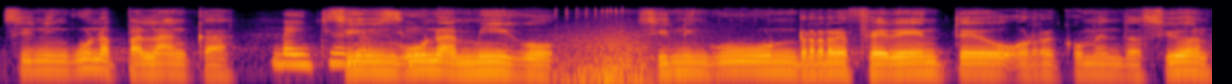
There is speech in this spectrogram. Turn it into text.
sin ninguna palanca, 21, sin sí. ningún amigo, sin ningún referente o recomendación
